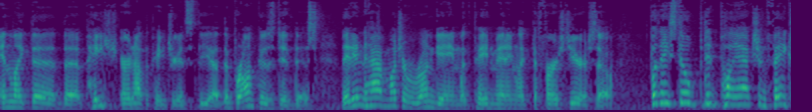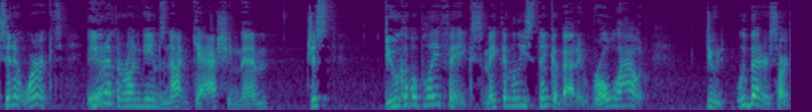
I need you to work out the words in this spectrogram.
and like the the Patri- or not the Patriots, the uh, the Broncos did this. They didn't have much of a run game with Peyton Manning like the first year or so, but they still did play action fakes, and it worked. Even if the run game's not gashing them, just do a couple play fakes, make them at least think about it, roll out. Dude, we better start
